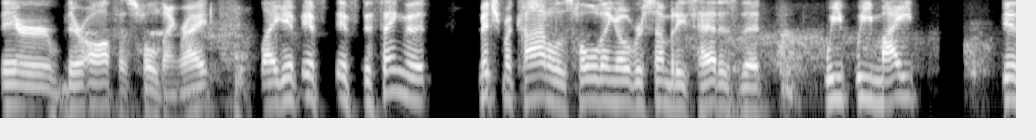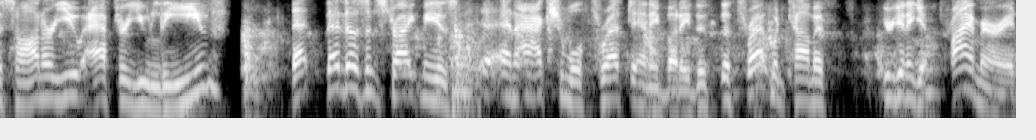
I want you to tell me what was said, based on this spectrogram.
their their office holding, right? Like if if if the thing that Mitch McConnell is holding over somebody's head is that we we might dishonor you after you leave, that that doesn't strike me as an actual threat to anybody. The, the threat would come if you're going to get primaried.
